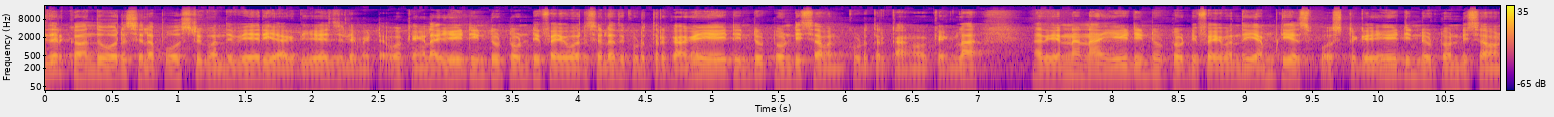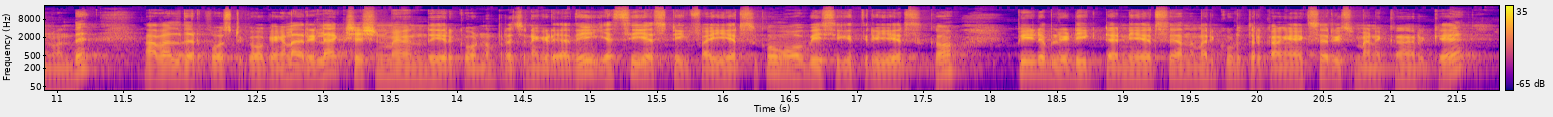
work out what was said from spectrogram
இதற்கு வந்து ஒரு சில போஸ்ட்டுக்கு வந்து வேரி ஆகுது. ஏஜ் லிமிட் ஓகேங்களா எயிட்டீன் டு டுவெண்ட்டி ஃபைவ் ஒரு சிலது கொடுத்துருக்காங்க. எயிட்டீன் டு டுவெண்ட்டி செவன் கொடுத்துருக்காங்க ஓகேங்களா அது என்னென்னா எயிட்டீன் டு டுவெண்ட்டி ஃபைவ் வந்து எம்டிஎஸ் போஸ்ட்டுக்கு எயிட்டீன் டு டுவெண்ட்டி செவன் வந்து அவல்தர் போஸ்ட்டுக்கு ஓகேங்களா ரிலாக்ஸேஷனுமே வந்து இருக்குது ஒன்றும் பிரச்சனை கிடையாது. எஸ்சி எஸ்டிக்கு ஃபைவ் இயர்ஸுக்கும் ஓபிசிக்கு த்ரீ இயர்ஸுக்கும் பிடபிள்யூடிக்கு டென் இயர்ஸ் அந்த மாதிரி கொடுத்துருக்காங்க. எக்ஸ் சர்வீஸ் மேனுக்கும் இருக்குது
